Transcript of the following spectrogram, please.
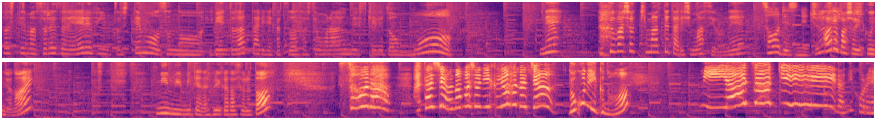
そしてまあそれぞれエルフィンとしてもそのイベントだったりで活動させてもらうんですけれどもね行く場所決まってたりしますよね。そうですね。10ある場所行くんじゃない？ミンミンみたいな振り方すると？そうだ。私あの場所に行くよ花ちゃん。どこに行くの？宮崎。何これ。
